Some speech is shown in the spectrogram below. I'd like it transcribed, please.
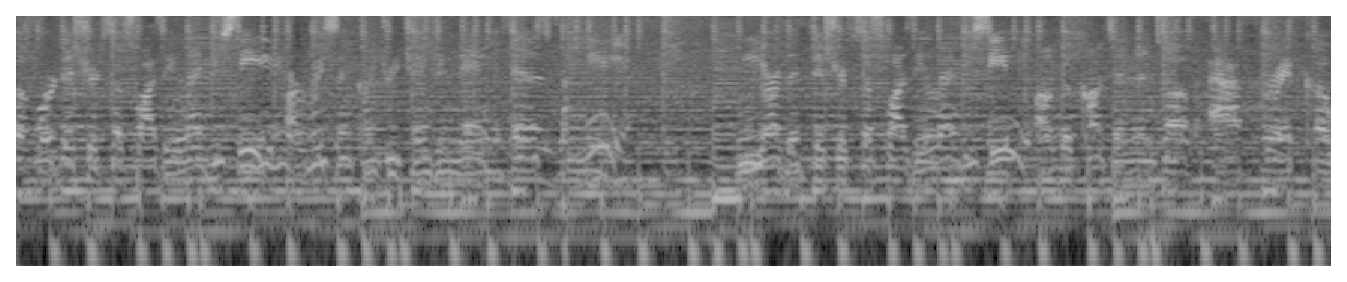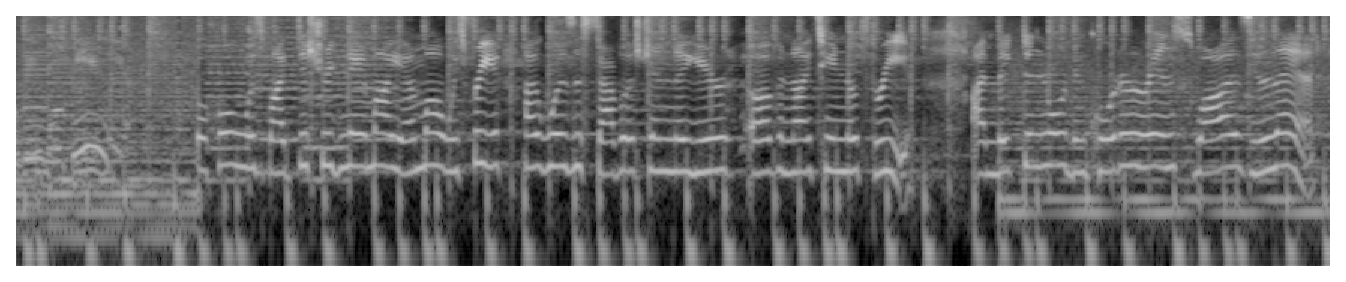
the four districts of Swaziland you see, our recent country changing name is Eswatini. We are the districts of Swaziland you see, on the continent of Africa we will be. Ho was my district name, I am always free. I was established in the year of 1903. I make the northern quarter in Swaziland.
